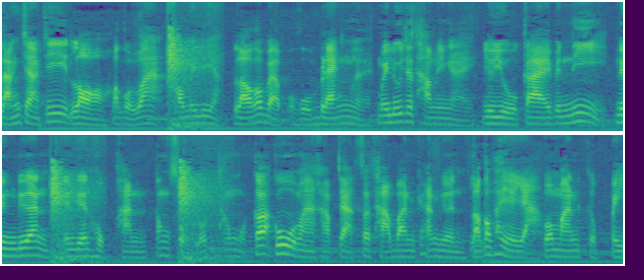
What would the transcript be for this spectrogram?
หลังจากที่รอปรากฏว่าเขาไม่เรียก เราก็แบบโอ้โหแบงค์เลย ไม่รู้จะทำยังไง อยู่ๆกลายเป็นหนี้1 เดือนเงินเดือน 6,000 ต้องส่งรถทั้งหมดก็กู้มาครับจากสถาบันการเงิน เราก็พยายามประมาณเกือบปี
